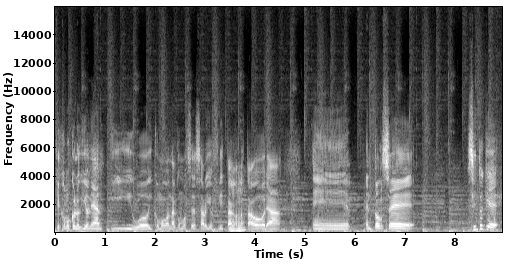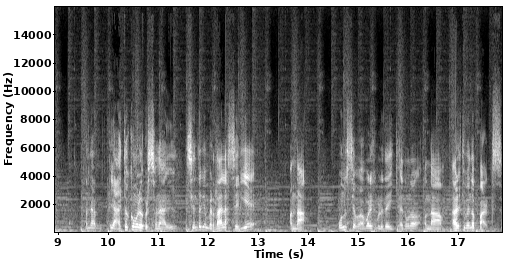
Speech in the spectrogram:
Que es como con los guiones antiguos y cómo, onda, cómo se desarrolló Fleetback Ujú. hasta ahora. Eh, entonces, siento que, onda, ya, esto es como lo personal. Siento que en verdad la serie, onda, uno se por ejemplo, te, uno, onda, ahora estoy viendo Parks.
